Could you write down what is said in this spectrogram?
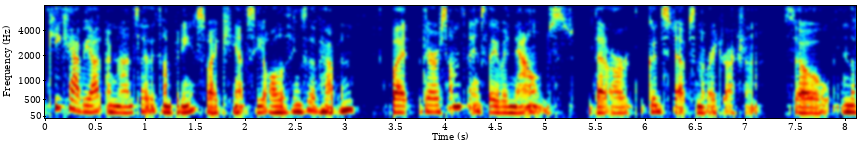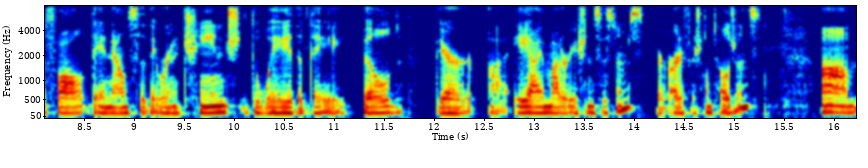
key caveat I'm not inside the company, so I can't see all the things that have happened. But there are some things they've announced that are good steps in the right direction. So in the fall, they announced that they were going to change the way that they build their uh, AI moderation systems, their artificial intelligence, um,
